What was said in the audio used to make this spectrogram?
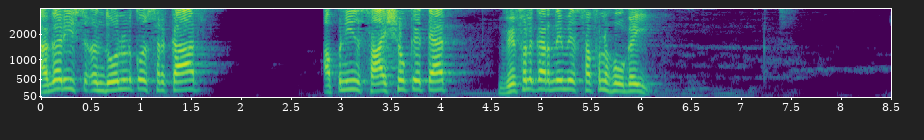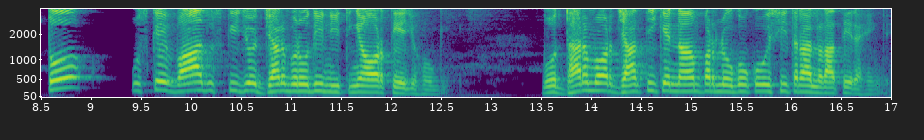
अगर इस आंदोलन को सरकार अपनी साजिशों के तहत विफल करने में सफल हो गई तो उसके बाद उसकी जो जन विरोधी नीतियाँ और तेज होंगी। वो धर्म और जाति के नाम पर लोगों को इसी तरह लड़ाते रहेंगे।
